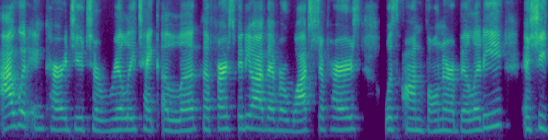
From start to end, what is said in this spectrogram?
I would encourage you to really take a look. The first video I've ever watched of hers was on vulnerability and she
